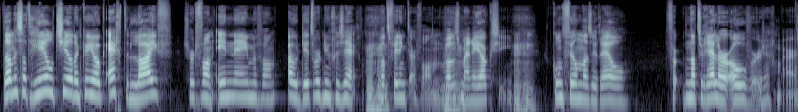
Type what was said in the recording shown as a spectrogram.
dan is dat heel chill. Dan kun je ook echt live soort van innemen van... oh, dit wordt nu gezegd. Mhm. Wat vind ik daarvan? Wat is Mhm. mijn reactie? Komt veel naturel, natureller over, zeg maar.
